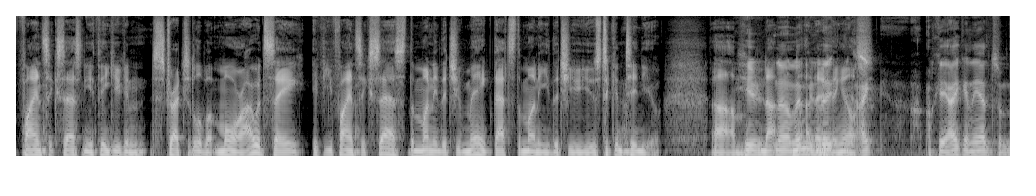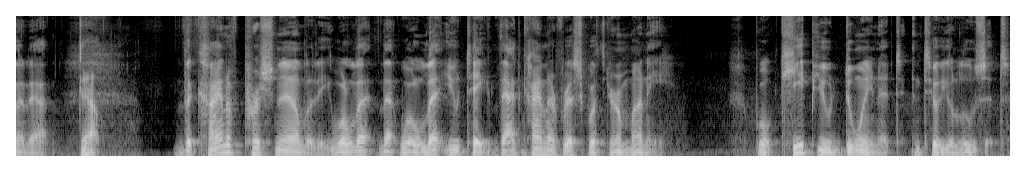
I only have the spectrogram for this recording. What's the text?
find success and you think you can stretch it a little bit more, I would say if you find success, the money that you make, that's the money that you use to continue, um, Here, not, no, not me, anything let, else. I, okay, I can add something to that. yeah, The kind of personality will let that will let you take that kind of risk with your money will keep you doing it until you lose it.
